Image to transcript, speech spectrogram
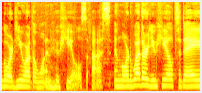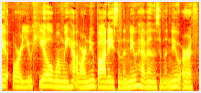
Lord, you are the one who heals us. And Lord, whether you heal today or you heal when we have our new bodies in the new heavens and the new earth,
